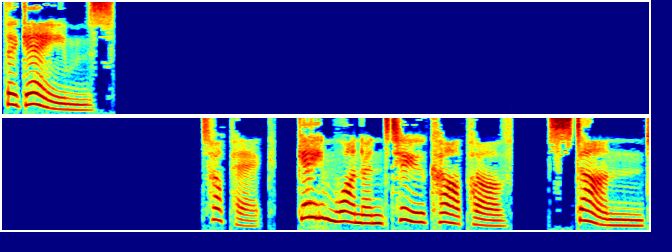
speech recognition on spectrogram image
The games. Topic: Game 1 and 2 Karpov. Stunned.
